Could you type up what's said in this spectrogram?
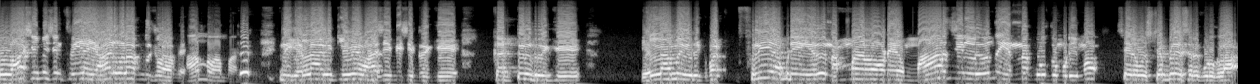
ஒரு வாஷிங் மிஷின் ஃப்ரீயா யார் வேணா கொடுக்கலாமே. ஆமா ஆமா. இன்னைக்கு எல்லா வீட்லயுமே வாஷிங் மிஷின் இருக்கு கட்டில் இருக்கு எல்லாமே இருக்கு. பட் ஃப்ரீ அப்படிங்கிறது நம்மளுடைய மார்ஜின்ல இருந்து என்ன கொடுக்க முடியுமோ சரி ஒரு ஸ்டெபிலைசர் கொடுக்கலாம்.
